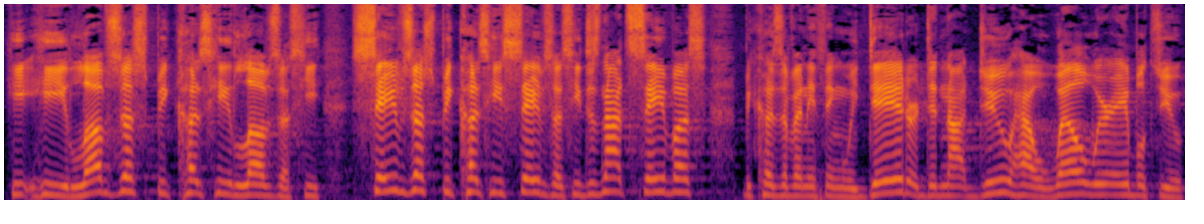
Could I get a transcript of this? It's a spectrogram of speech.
He, he loves us because He loves us. He saves us because He saves us. He does not save us because of anything we did or did not do, how well we're able to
